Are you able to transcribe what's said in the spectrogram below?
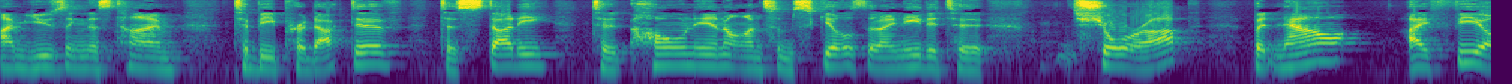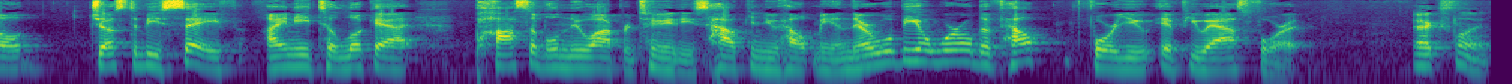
I'm using this time to be productive, to study, to hone in on some skills that I needed to shore up. But now I feel just to be safe, I need to look at possible new opportunities. How can you help me? And there will be a world of help for you if you ask for it. Excellent.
